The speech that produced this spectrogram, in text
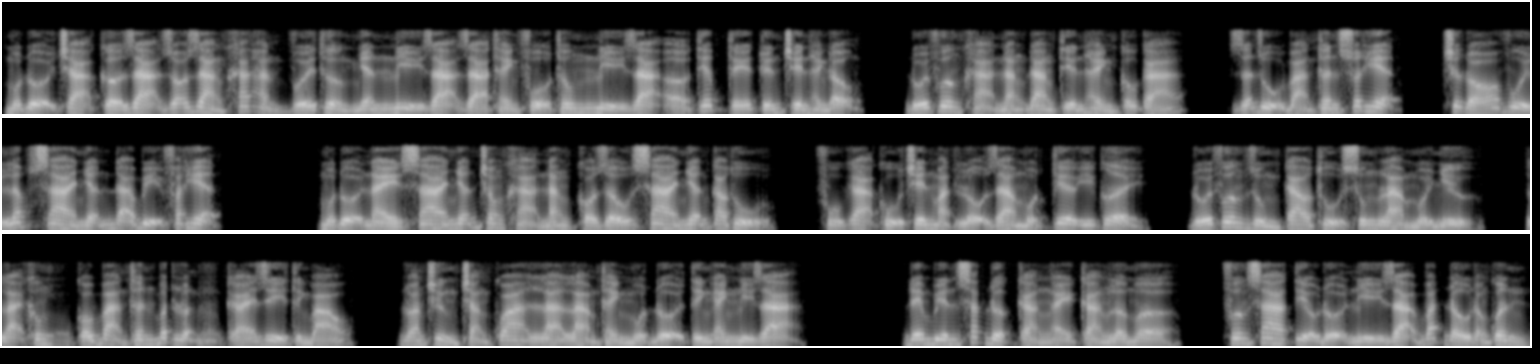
Một đội trả cờ dạ rõ ràng khác hẳn với thường nhân nhị dạ giả thành phổ thông nhị dạ ở tiếp tế tuyến trên hành động, đối phương khả năng đang tiến hành câu cá, dẫn dụ bản thân xuất hiện, trước đó vùi lấp xa nhẫn đã bị phát hiện. Một đội này xa nhẫn trong khả năng có dấu xa nhẫn cao thủ phụ gạ cụ trên mặt lộ ra một tia ý cười đối phương dùng cao thủ sung làm mồi nhử lại không có bản thân bất luận cái gì tình báo đoán chừng chẳng qua là làm thành một đội tinh anh nhị dạ. Đêm biến sắc được càng ngày càng lơ mơ, phương xa tiểu đội nhị dạ bắt đầu đóng quân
